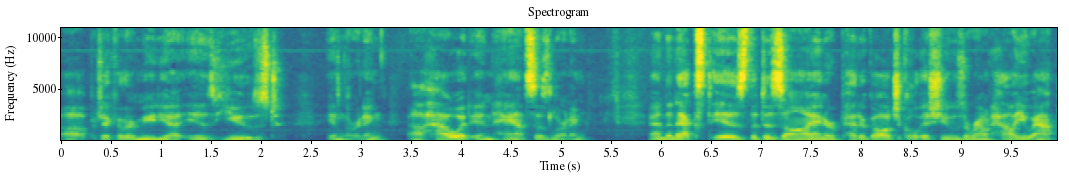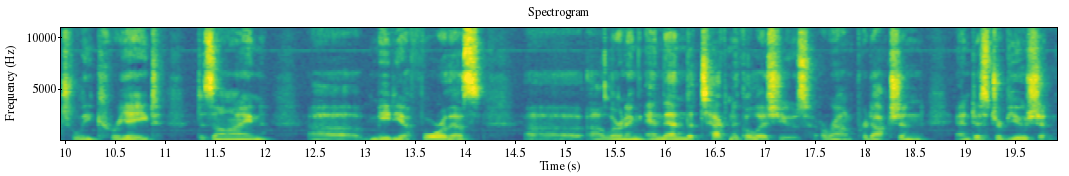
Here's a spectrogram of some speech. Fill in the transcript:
uh, particular media is used in learning, uh, how it enhances learning. And the next is the design or pedagogical issues around how you actually create design uh, media for this uh, uh, learning. And then the technical issues around production and distribution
